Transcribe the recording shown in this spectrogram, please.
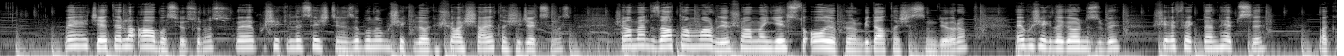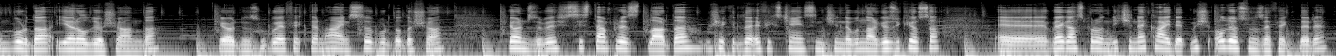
ve CTRL A basıyorsunuz ve bu şekilde seçtiğinizde bunu bu şekilde bakın şu aşağıya taşıyacaksınız. Şu an bende zaten var diyor. Şu an ben yes to all yapıyorum bir daha taşısın diyorum. Ve bu şekilde gördüğünüz gibi şu efektlerin hepsi bakın burada yer alıyor şu anda. Gördüğünüz gibi bu efektlerin aynısı burada da şu an. Gördüğünüz gibi sistem preset'larda bu şekilde FX Chains'in içinde bunlar gözüküyorsa eee, Vegas Pro'nun içine kaydetmiş oluyorsunuz efektleri.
